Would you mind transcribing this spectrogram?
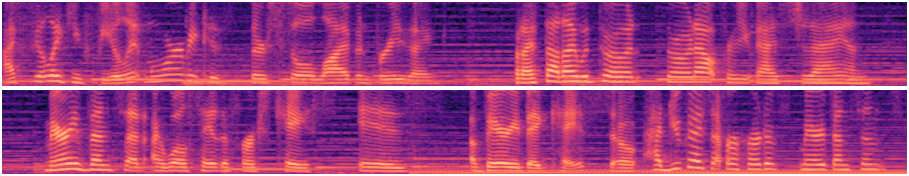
I feel like you feel it more because they're still alive and breathing. But I thought I would throw it throw it out for you guys today. And Mary Vincent, I will say the first case is a very big case. So, had you guys ever heard of Mary Vincent's?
